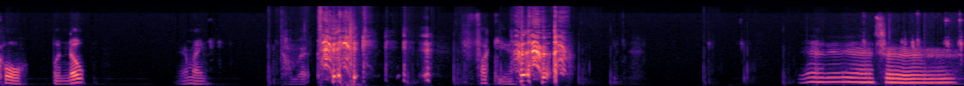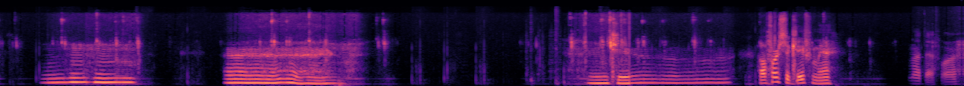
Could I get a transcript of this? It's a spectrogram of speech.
cool, but nope. Never mind. Damn it. Fuck you. Answer. Mm-hmm. And How far's the cave from here? Not that far.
